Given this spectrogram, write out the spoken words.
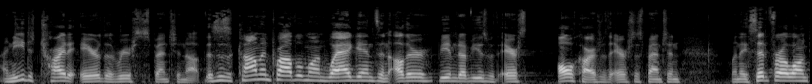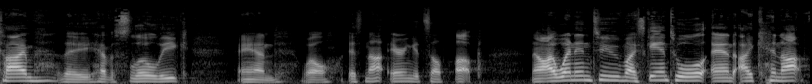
I need to try to air the rear suspension up. This is a common problem on wagons and other BMWs with air, all cars with air suspension. When they sit for a long time, they have a slow leak, and well, it's not airing itself up. Now, I went into my scan tool and I cannot,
